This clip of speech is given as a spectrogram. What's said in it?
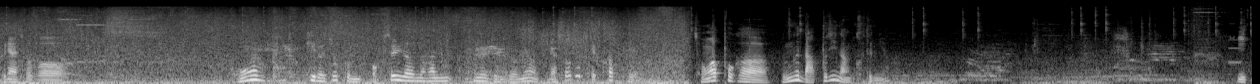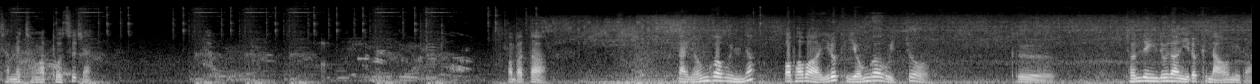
그냥 저거 공업 폭격기를 조금 없애려면 한, 하는 정도면 그냥 써도 될 것 같아요. 정화포가 은근 나쁘진 않거든요. 이참에 정화포 쓰자. 아 맞다. 나 연구하고 있냐? 어 봐봐 이렇게 연구하고 있죠. 그 전쟁 인도단이 이렇게 나옵니다.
